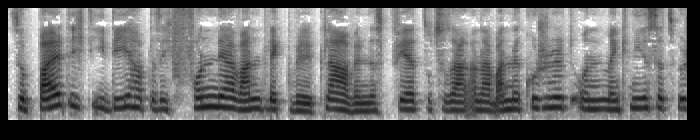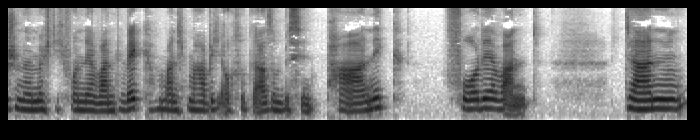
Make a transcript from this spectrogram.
Sobald ich die Idee habe, dass ich von der Wand weg will, klar, wenn das Pferd sozusagen an der Bande kuschelt und mein Knie ist dazwischen, dann möchte ich von der Wand weg. Manchmal habe ich auch sogar so ein bisschen Panik, vor der Wand, dann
